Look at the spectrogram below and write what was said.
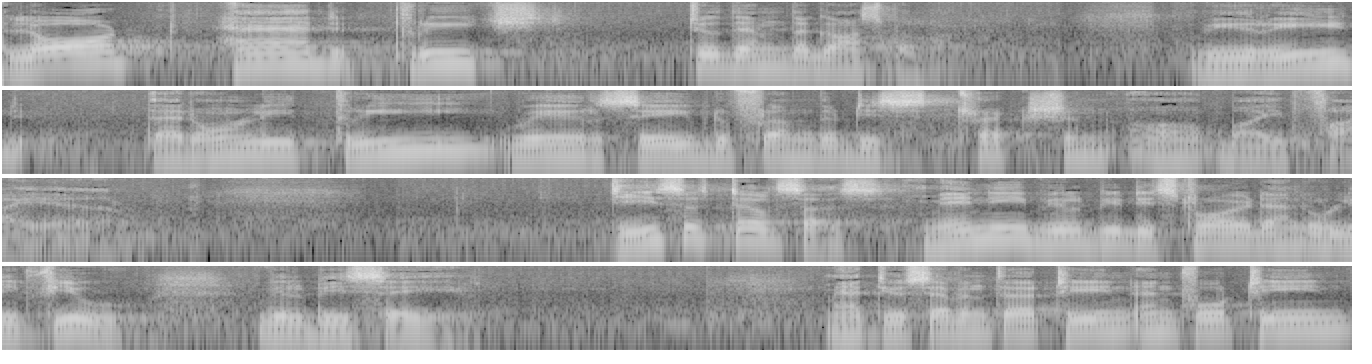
Lord had preached to them the gospel. We read that only three were saved from the destruction by fire. Jesus tells us many will be destroyed and only few will be saved. Matthew 7:13 and 14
